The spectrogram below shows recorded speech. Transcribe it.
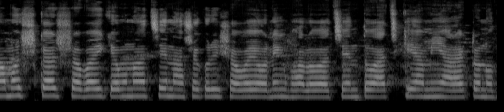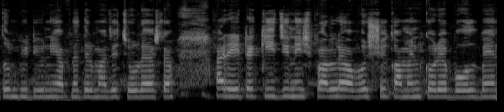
নমস্কার সবাই, কেমন আছেন? আশা করি সবাই অনেক ভালো আছেন। তো আজকে আমি আর একটা নতুন ভিডিও নিয়ে আপনাদের মাঝে চলে আসলাম। আর এটা কি জিনিস পারলে অবশ্যই কমেন্ট করে বলবেন।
